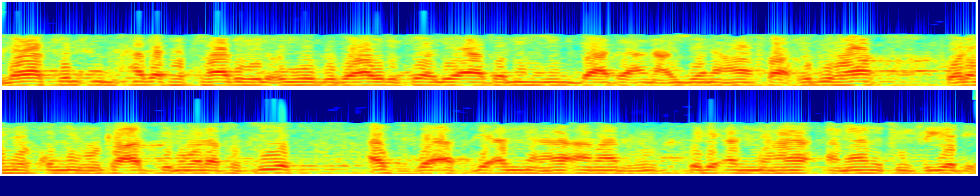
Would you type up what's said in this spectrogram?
لكن إن حدثت هذه العيوب بغير فعل آدمي بعد أن عينها صاحبها ولم يكن منه تعد ولا تفريط أجزأت لأنها أمانة لأنها أمانة في يده.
